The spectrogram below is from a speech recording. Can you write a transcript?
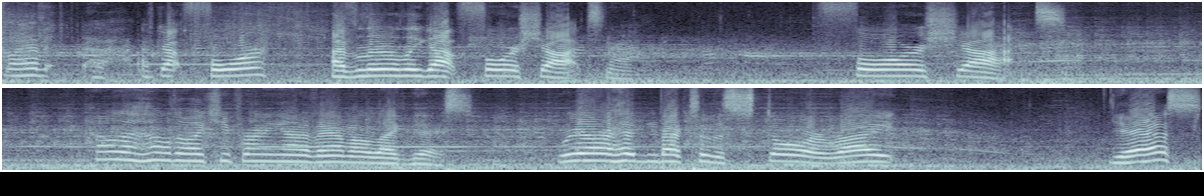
Do I have... Uh, I've got four. I've literally got four shots now. Four shots. How the hell do I keep running out of ammo like this? We are heading back to the store, right? Yes?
